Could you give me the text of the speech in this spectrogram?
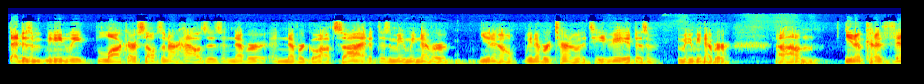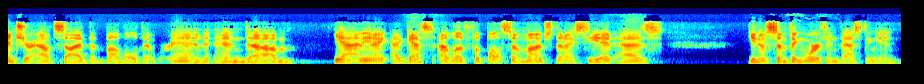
that doesn't mean we lock ourselves in our houses and never and never go outside. It doesn't mean we never, you know, we never turn on the TV. It doesn't mean we never, um, you know, kind of venture outside the bubble that we're in. And um, yeah, I mean, I, I, guess I love football so much that I see it as, you know, something worth investing in.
